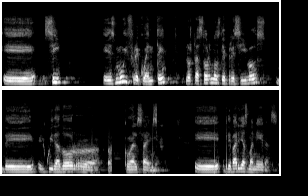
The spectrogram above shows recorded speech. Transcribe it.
eh, sí, es muy frecuente los trastornos depresivos del cuidador con Alzheimer, eh, de varias maneras.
